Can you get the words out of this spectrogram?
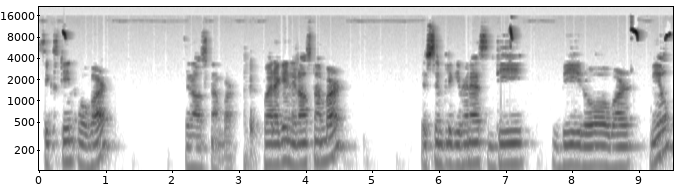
16 over Reynolds number. Where again Reynolds number is simply given as d v rho over mu.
